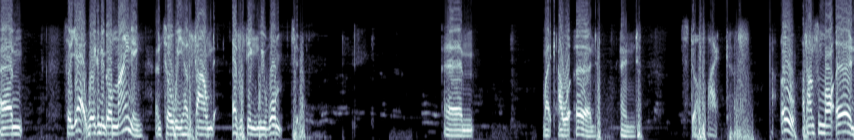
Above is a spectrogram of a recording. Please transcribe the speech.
Um, so yeah, we're gonna go mining until we have found everything we want to. Um, like our urn and stuff like that. Oh, I found some more urn.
